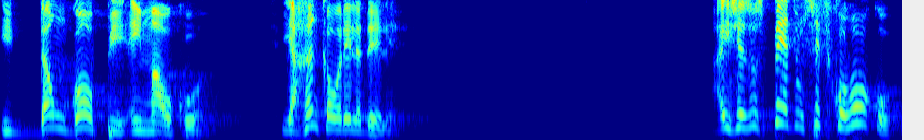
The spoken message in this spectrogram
e dá um golpe em Malco e arranca a orelha dele. Aí Jesus, Pedro, você ficou louco?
